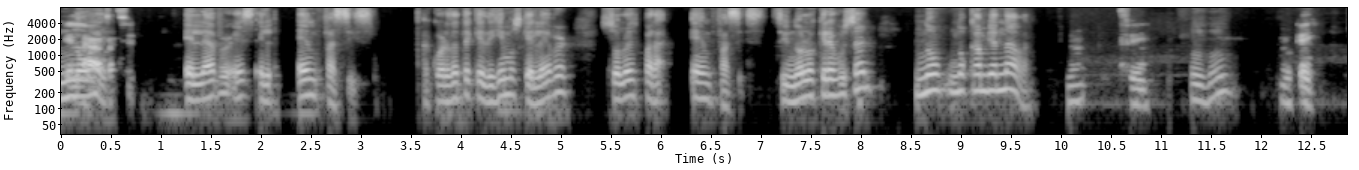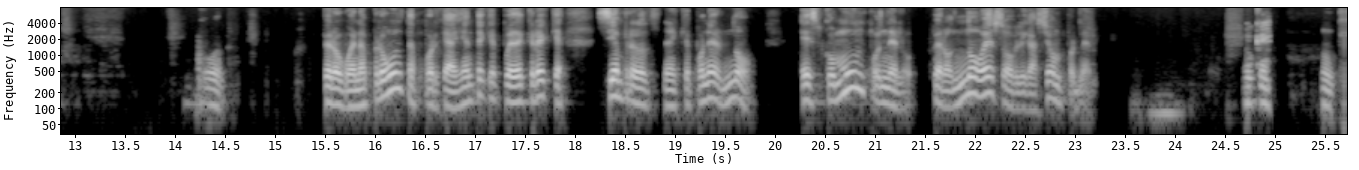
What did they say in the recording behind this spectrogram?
en No la es. El ever es el énfasis. Acuérdate que dijimos que el ever solo es para énfasis. Si no lo quieres usar, no, no cambia nada. Sí. Ujú. Ok. Good. Pero buena pregunta, porque hay gente que puede creer que siempre lo tiene que poner. No, es común ponerlo, pero no es obligación ponerlo. Ok. Ok.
